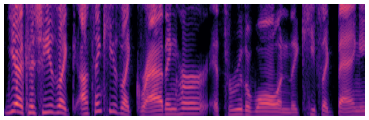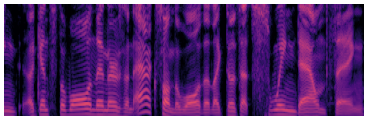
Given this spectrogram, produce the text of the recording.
Yeah, because he's like, I think he's like grabbing her eh, through the wall, and he keeps like banging against the wall, and then there's an axe on the wall that like does that swing down thing,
